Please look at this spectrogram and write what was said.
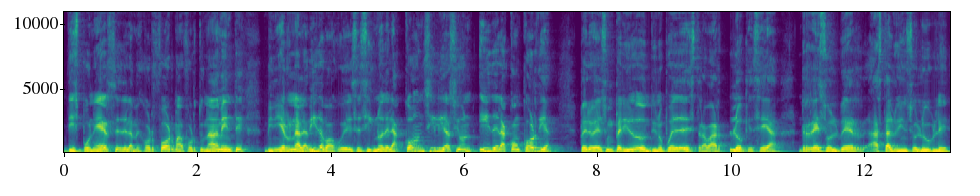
disponerse de la mejor forma. Afortunadamente, vinieron a la vida bajo ese signo de la conciliación y de la concordia. Pero es un periodo donde uno puede destrabar lo que sea, resolver hasta lo insoluble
